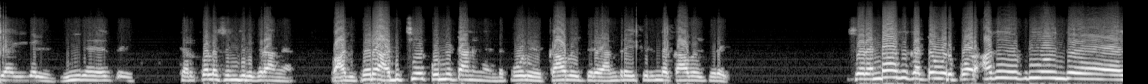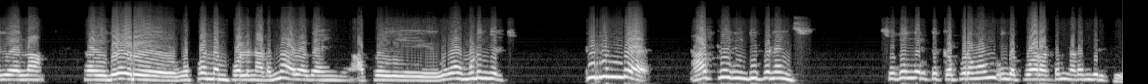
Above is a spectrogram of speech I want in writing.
தியாகிகள் உயிரை தற்கொலை செஞ்சிருக்கிறாங்க. பாதி பேரை அடிச்சே கொன்னுட்டானுங்க இந்த போலி காவல்துறை அன்றைக்கு இருந்த காவல்துறை. சோ ரெண்டாவது கட்டம் ஒரு போர். அது எப்படியும் இந்த இதெல்லாம் ஏதோ ஒரு ஒப்பந்தம் போல நடந்து அது அப்போ ஓ முடிஞ்சிருச்சு. திரும்ப ஆஃப்டர் இண்டிபெண்டன்ஸ் சுதந்திரத்துக்கு அப்புறமும் இந்த போராட்டம் நடந்திருக்கு.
